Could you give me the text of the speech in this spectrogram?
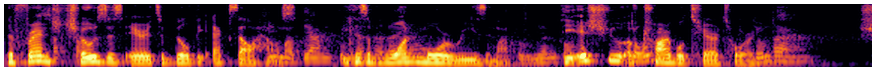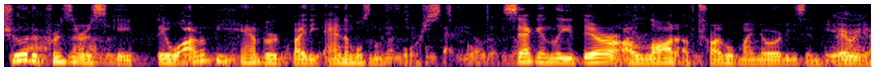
the French chose this area to build the exile house because of one more reason the issue of tribal territory. Should a prisoner escape, they will either be hampered by the animals in the forest. Secondly, there are a lot of tribal minorities in the area.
